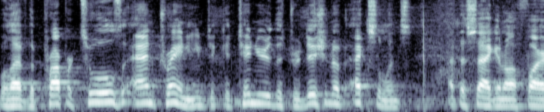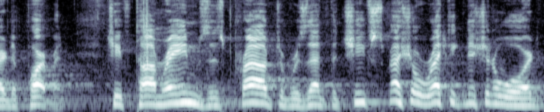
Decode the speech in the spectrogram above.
will have the proper tools and training to continue the tradition of excellence at the Saginaw Fire Department. Chief Tom Rames is proud to present the Chief Special Recognition Award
